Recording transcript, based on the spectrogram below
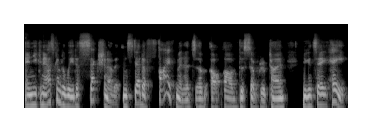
And you can ask them to lead a section of it. Instead of five minutes of, of, of the subgroup time, you can say, hey,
